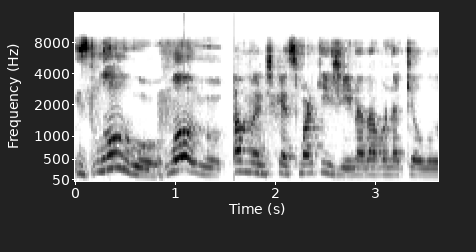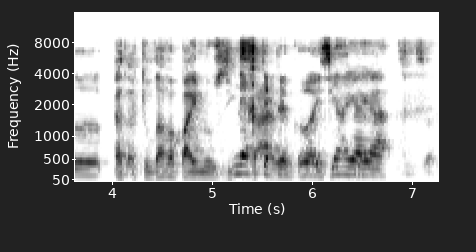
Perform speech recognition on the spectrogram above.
Isso, Logo, logo. Ah, mano, esquece, Marco e Gina dava naquele. Ah, Aquilo dava para ir no Na zigue-zague. RTP2, ya, ya, ya. zigue-zague.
